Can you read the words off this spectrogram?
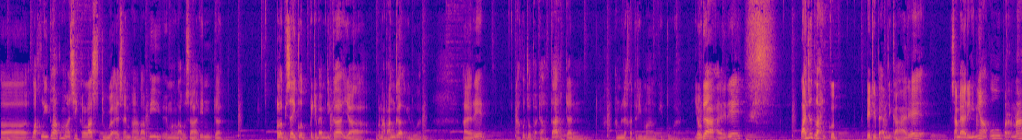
uh, waktu itu aku masih kelas 2 SMA tapi memang tak usahain dah kalau bisa ikut PDPM 3 ya kenapa enggak gitu kan. Akhirnya aku coba daftar dan alhamdulillah keterima gitu kan. Ya udah akhirnya lanjutlah ikut PDPM 3 akhirnya sampai hari ini aku pernah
